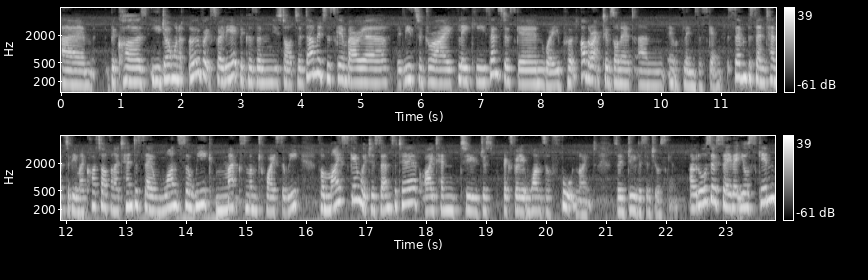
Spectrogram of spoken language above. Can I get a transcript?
um, because you don't want to over exfoliate because then you start to damage the skin barrier. It leads to dry, flaky, sensitive skin where you put other actives on it and it inflames the skin. 7% tends to be my cutoff, and I tend to say once a week, maximum twice a week. For my skin, which is sensitive, I tend to just exfoliate once a fortnight. So do listen to your skin. I would also say that your skin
